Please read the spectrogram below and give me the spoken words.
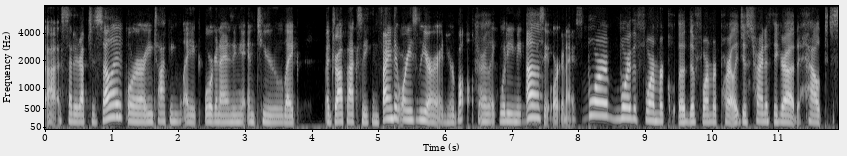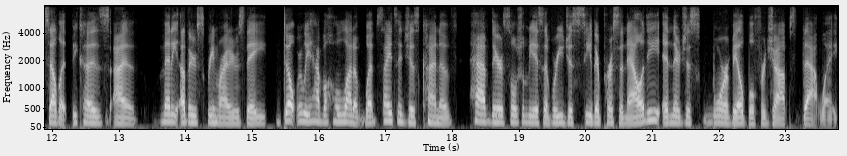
uh, set it up to sell it, or are you talking like organizing it into like a Dropbox so you can find it more easily, or in your vault, or like what do you mean Uh, say organize? more more the former uh, the former part like just trying to figure out how to sell it because I many other screenwriters they don't really have a whole lot of websites. They just kind of have their social media stuff where you just see their personality and they're just more available for jobs that way.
